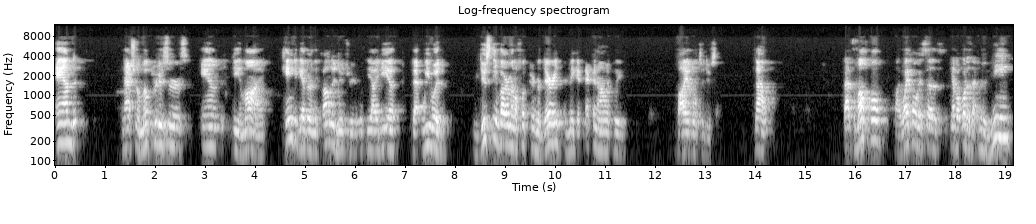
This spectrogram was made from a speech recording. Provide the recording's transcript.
and national milk producers and DMI came together and they founded Newtrient with the idea that we would reduce the environmental footprint of dairy and make it economically viable to do so. Now, that's a mouthful. My wife always says, yeah, but what does that really mean?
